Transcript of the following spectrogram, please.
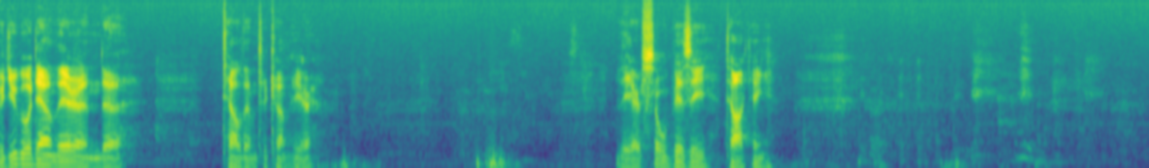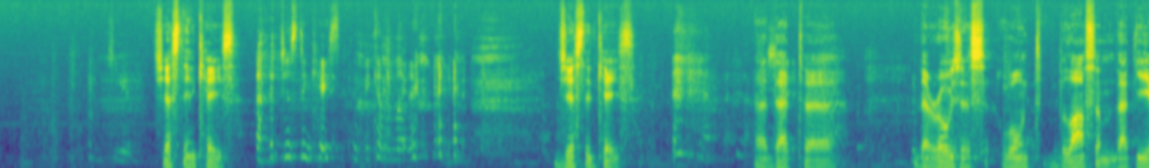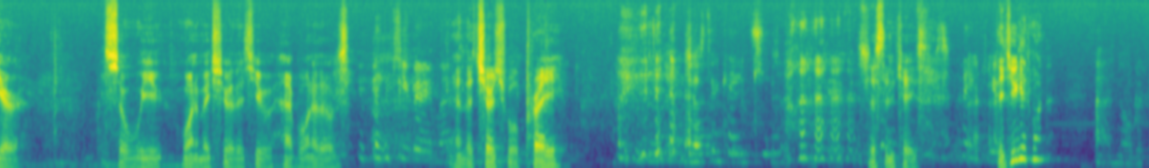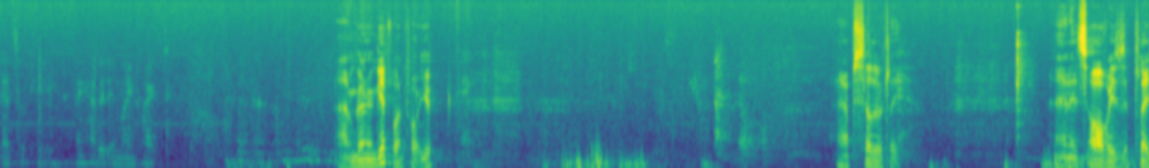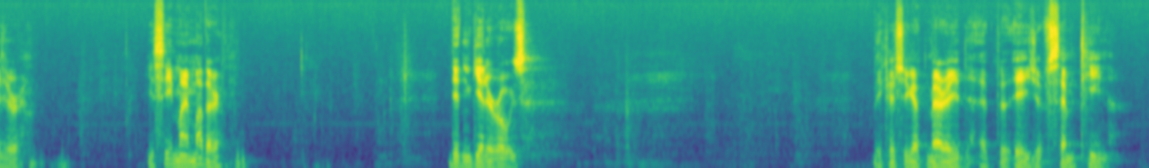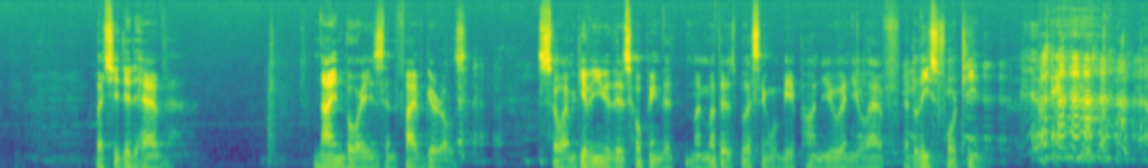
could you go down there and uh, tell them to come here? They are so busy talking. Just in case. Just in case I become a mother. Just in case. Uh, that uh, the roses won't blossom that year. So we want to make sure that you have one of those. Thank you very much. And the church will pray Just in case. just in case. Thank you. Did you get one? Uh, no, but that's okay. I have it in my heart. I'm going to get one for you. Absolutely. And it's always a pleasure. You see, my mother didn't get a rose because she got married at the age of 17. But she did have nine boys and five girls. So I'm giving you this hoping that my mother's blessing will be upon you and you'll have at least 14.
